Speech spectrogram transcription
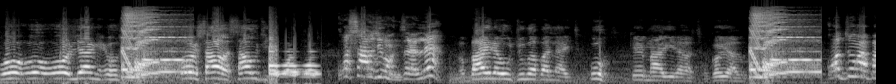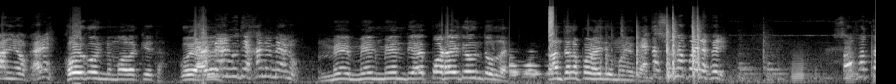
ओ ओ ओ ल्याङ ओ ओ साउ साउजी। कसाउजी भन्छ यसले? बाहिर ऊ जुङ्गा पाल्ने आइज। ऊ के मागिरहेको छ? गइहाल कजुमा पाल्ने हो फेरि? खोइ गयो नि मलाई के थाहा? गइहाल म्यानु देखा न म्यानु मे मेन मेन दिए पठाइदेऊ नि त उसलाई। मान्छेलाई पठाइदेऊ म यता सुन्न पहिला फेरि। शपथ त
